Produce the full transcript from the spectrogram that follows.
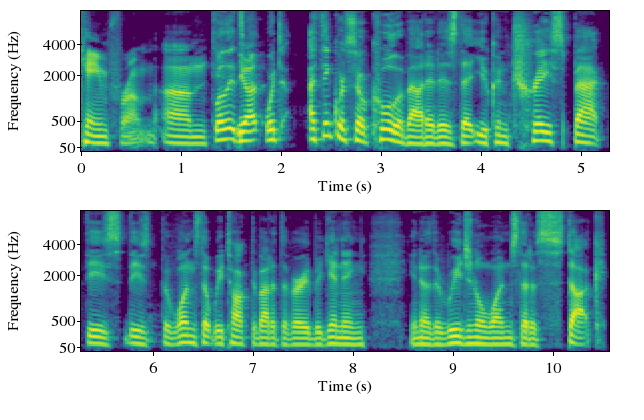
came from. Um, Well, it's Yeah. what I think what's so cool about it is that you can trace back these these the ones that we talked about at the very beginning, you know, the regional ones that have stuck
